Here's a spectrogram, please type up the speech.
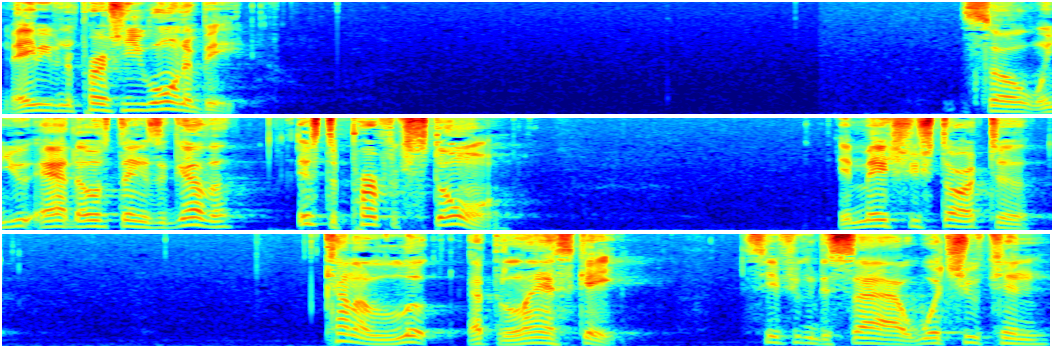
maybe even the person you want to be. So when you add those things together, it's the perfect storm. It makes you start to kind of look at the landscape, see if you can decide what you can,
